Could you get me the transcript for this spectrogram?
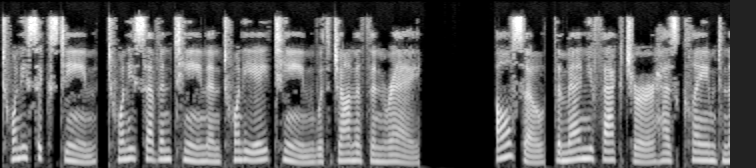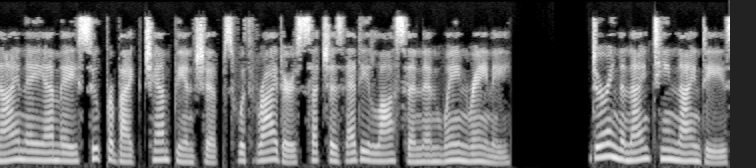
2016, 2017 and 2018 with Jonathan Rea. Also, the manufacturer has claimed nine AMA Superbike championships with riders such as Eddie Lawson and Wayne Rainey. During the 1990s,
